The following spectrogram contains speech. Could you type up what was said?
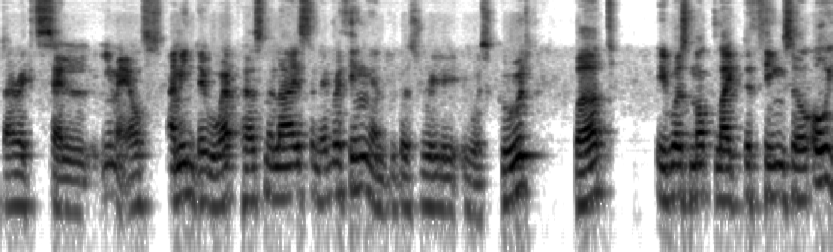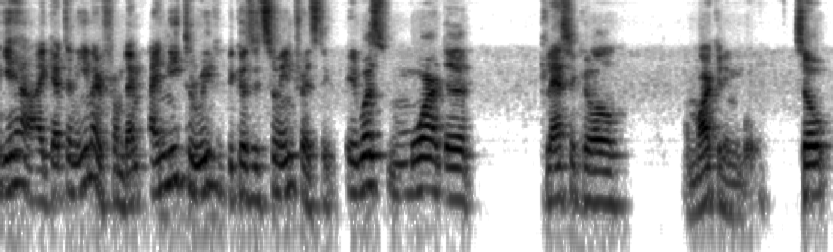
direct sell emails. I mean, they were personalized and everything, and it was really, it was good, but it was not like the thing so oh yeah i get an email from them. I need to read it because it's so interesting. It was more the classical marketing way. So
